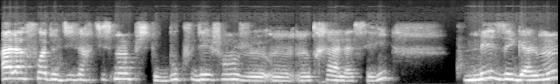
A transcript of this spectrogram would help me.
à la fois de divertissement, puisque beaucoup d'échanges ont, trait à la série, mais également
